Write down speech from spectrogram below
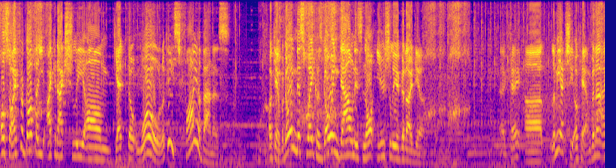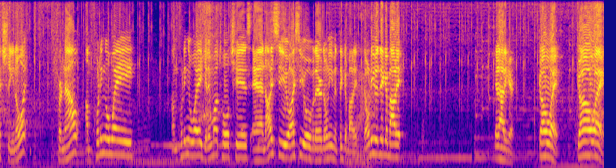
Also, I forgot that I could actually, um, get the... Whoa, look at these fire banners. Okay, we're going this way because going down is not usually a good idea. Okay, uh, let me actually... Okay, I'm gonna actually... You know what? For now, I'm putting away... I'm putting away, getting my torches, and I see you. I see you over there. Don't even think about it. Don't even think about it. Get out of here. Go away. Go away.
